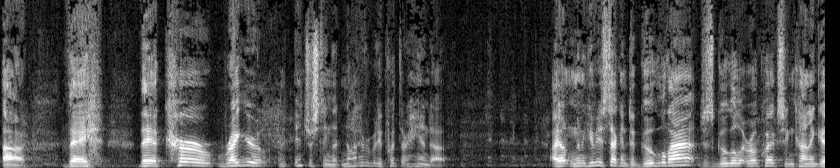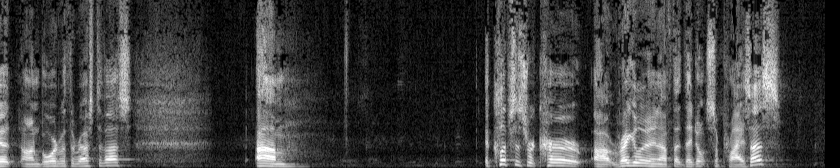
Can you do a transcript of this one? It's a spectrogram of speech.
Uh, they, they occur regularly. Interesting that not everybody put their hand up. I'm going to give you a second to Google that. Just Google it real quick so you can kind of get on board with the rest of us. Um, eclipses recur uh, regularly enough that they don't surprise us.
